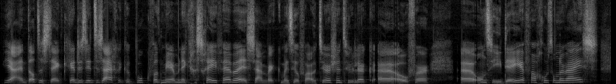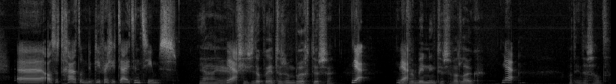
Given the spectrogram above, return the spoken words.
ja, en dat is denk ik. hè, Dus dit is eigenlijk het boek wat Mirjam en ik geschreven hebben. In samenwerking met heel veel auteurs natuurlijk. over onze ideeën van goed onderwijs. als het gaat om die diversiteit in teams. Ja, ja, ja, Ja. precies. Er zit ook weer tussen een brug tussen. Ja, Een Ja. verbinding tussen. Wat leuk. ja. Wat interessant.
